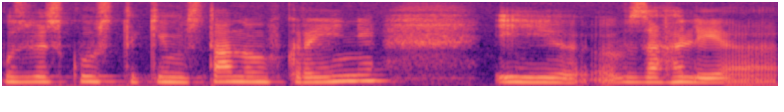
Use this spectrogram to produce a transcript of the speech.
у зв'язку з таким станом в країні і взагалі е,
